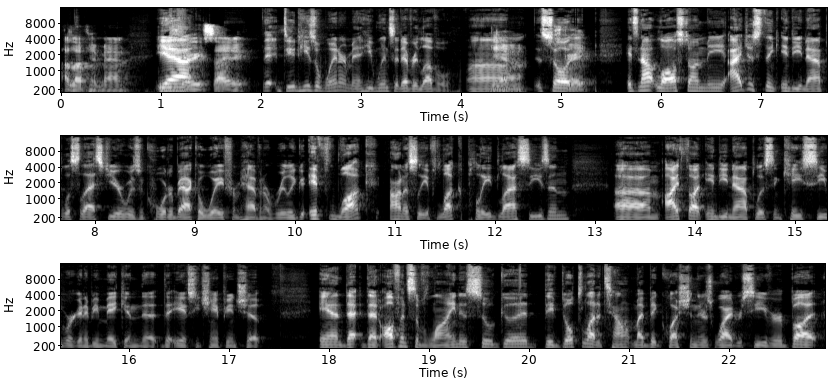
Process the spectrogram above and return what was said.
I love him, man. He's Yeah. very exciting. Eh, Dude, he's a winner, man. He wins at every level. Um, Yeah, it's so great. it's not lost on me. I just think Indianapolis last year was a quarterback away from having a really good. If Luck, honestly, if Luck played last season, um, I thought Indianapolis and KC were going to be making the, the AFC Championship. And that, that offensive line is so good. They've built a lot of talent. My big question there's wide receiver, but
